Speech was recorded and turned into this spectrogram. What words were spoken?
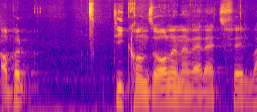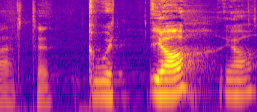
Aber die Konsolen wären jetzt viel wert. He? Gut. Ja, ja.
